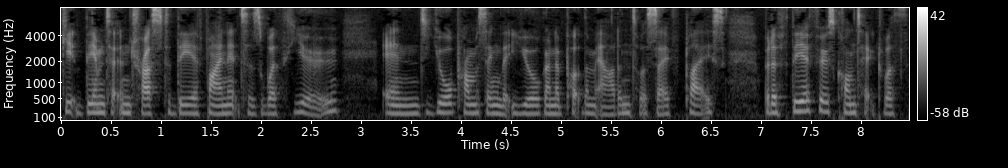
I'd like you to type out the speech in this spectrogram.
get them to entrust their finances with you and you're promising that you're going to put them out into a safe place but if their first contact with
